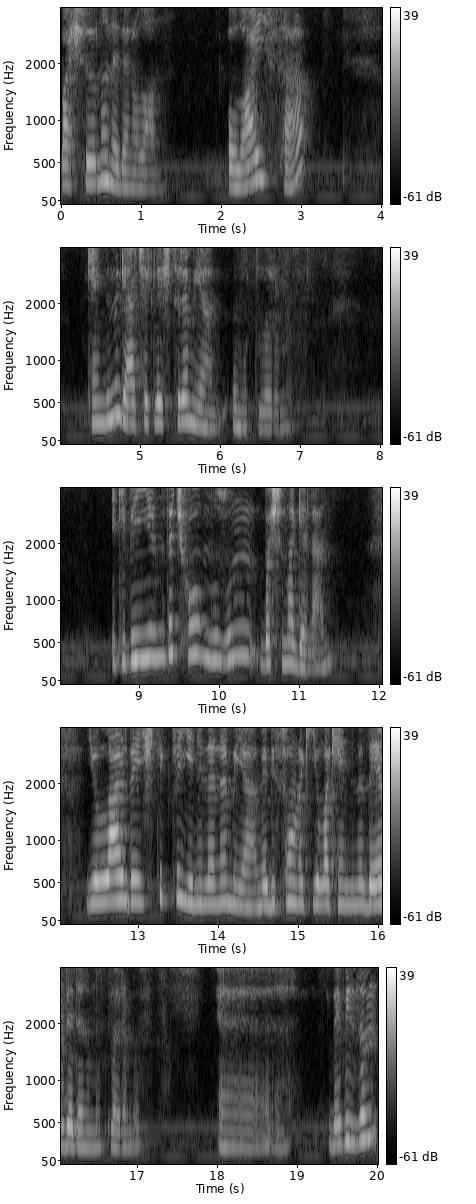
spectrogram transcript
başlığına neden olan olaysa kendini gerçekleştiremeyen umutlarımız. 2020'de çoğumuzun başına gelen yıllar değiştikçe yenilenemeyen ve bir sonraki yıla kendini devreden umutlarımız. Ee, ve bizim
